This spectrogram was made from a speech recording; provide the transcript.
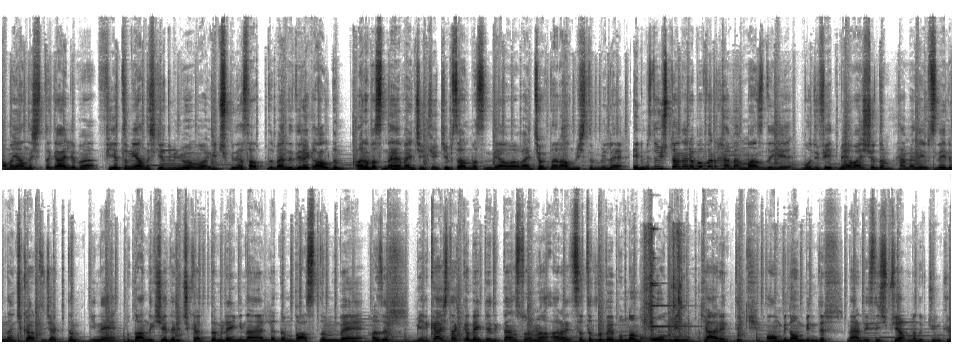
Ama yanlışlıkla galiba fiyatım yanlış girdi bilmiyorum ama 3000'e sattı. Ben de direkt aldım. Arabasını da hemen çekiyor kimse almasın diye ama ben çoktan almıştım bile. Elimizde 3 tane araba var. Hemen Mazda'yı modifiye etmeye başladım. Hemen hepsini elimden çıkartacaktım. Yine bu dandik şeyleri çıkarttım. Rengini ayarladım, bastım ve hazır. Birkaç dakika bekledikten sonra araç satıldı ve bundan 10.000 kar ettik. 10.000 10.000'dir. Neredeyse hiçbir şey yapmadık çünkü.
